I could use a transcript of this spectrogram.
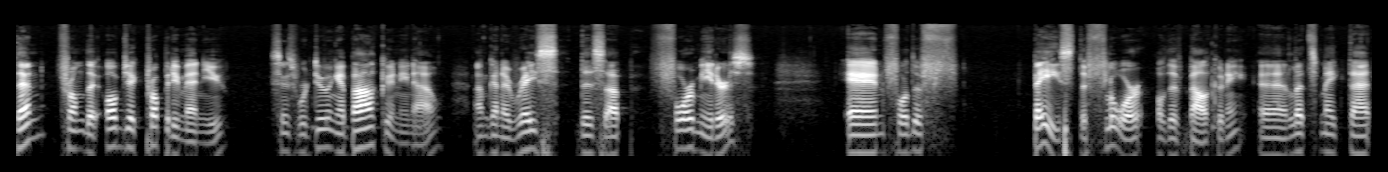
Then from the object property menu, since we're doing a balcony now, I'm going to raise this up 4 meters. And for the base, the floor of the balcony, uh, let's make that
